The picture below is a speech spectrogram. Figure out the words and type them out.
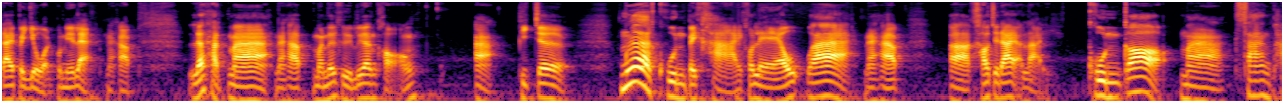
ได้ประโยชน์พวกนี้แหละนะครับ แล้วถัดมานะครับมันก็คือเรื่องของอะพิกเจอร์เมื่อคุณไปขายเขาแล้วว่านะครับเขาจะได้อะไร คุณก็มาสร้างภ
